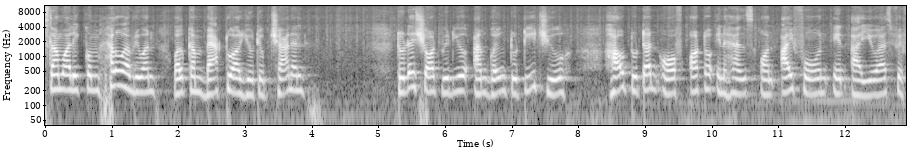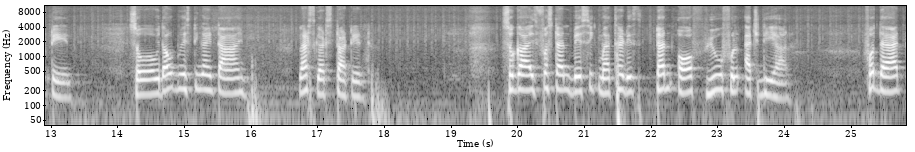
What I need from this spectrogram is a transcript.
Assalamu alaikum. Hello everyone. Welcome back to our youtube channel. Today's short video I'm going to teach you how to turn off auto enhance on iPhone in iOS 15 so without wasting any time let's get started. So guys first and basic method is turn off view full HDR for that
